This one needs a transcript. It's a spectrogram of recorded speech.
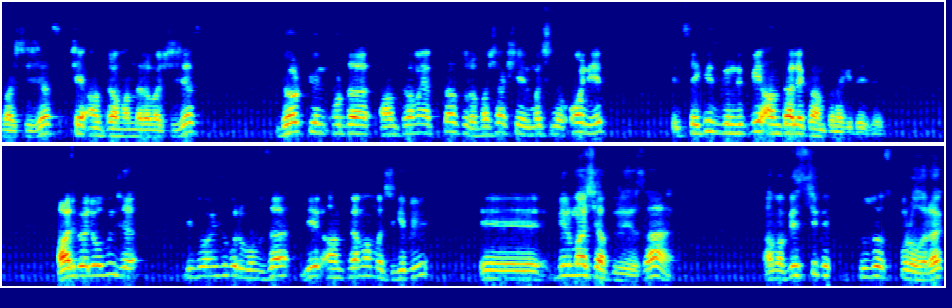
başlayacağız. Şey antrenmanlara başlayacağız. 4 gün orada antrenman yaptıktan sonra Başakşehir maçını oynayıp 8 günlük bir Antalya kampına gideceğiz. Hal böyle olunca biz oyuncu grubumuza bir antrenman maçı gibi e, bir maç yaptıracağız. Ha. Ama biz çıkıp Tuzla Spor olarak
